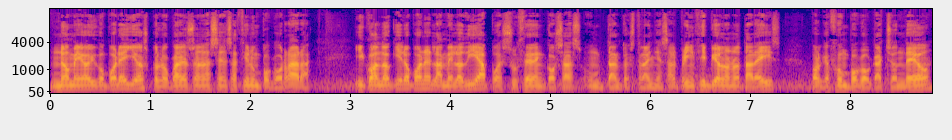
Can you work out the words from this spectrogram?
no me oigo por ellos, con lo cual es una sensación un poco rara y cuando quiero poner la melodía pues suceden cosas un tanto extrañas. Al principio lo notaréis porque fue un poco cachondeo.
